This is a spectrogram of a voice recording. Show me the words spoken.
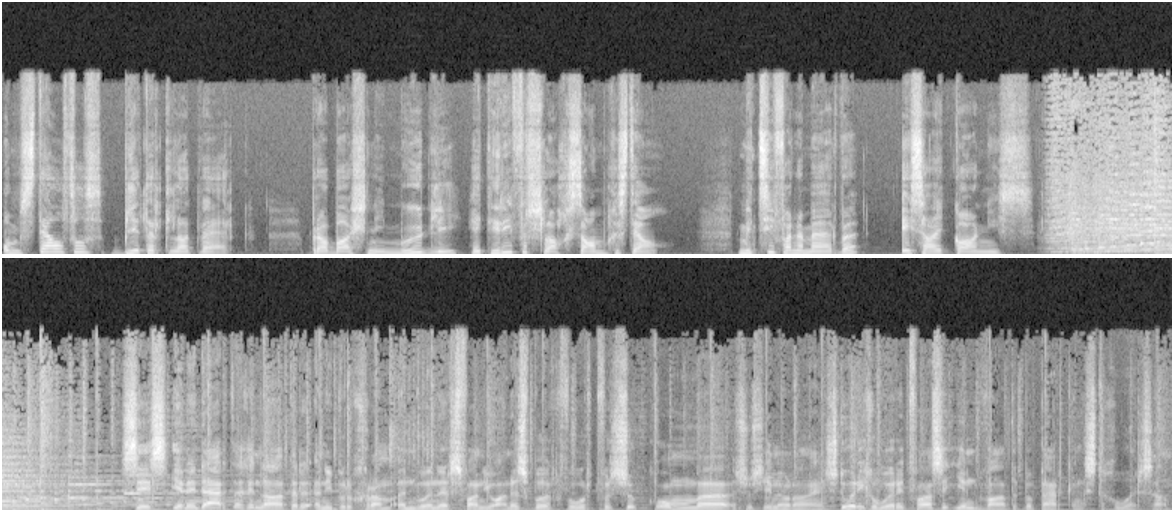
om stelsels beter te laat werk. Prabashni Moodley het hierdie verslag saamgestel. Mitsi van der Merwe, SAK nuus. 6:31 en later in die program inwoners van Johannesburg word versoek om uh, soos jy nou daai storie gehoor het fase 1 waterbeperkings te gehoorsaam.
